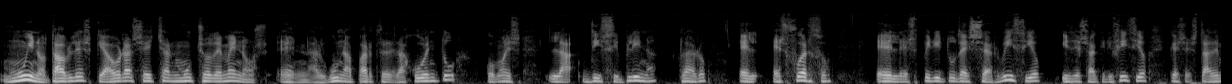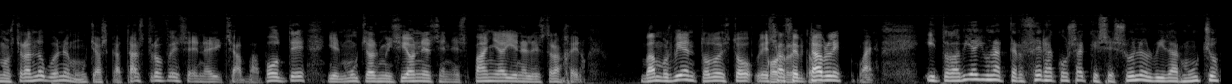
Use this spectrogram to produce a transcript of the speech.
muy notables que ahora se echan mucho de menos en alguna parte de la juventud, como es la disciplina, claro, el esfuerzo, el espíritu de servicio y de sacrificio que se está demostrando bueno en muchas catástrofes en el Chapapote y en muchas misiones en España y en el extranjero. Vamos bien, todo esto es aceptable. Bueno, y todavía hay una tercera cosa que se suele olvidar mucho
